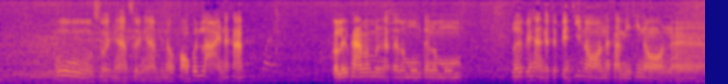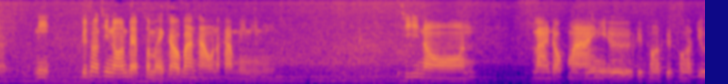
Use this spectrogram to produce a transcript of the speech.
ๆ โอ้ สวยงามสวยงามพี่น้องของเพื่อนหลายนะครับ ก็เลยพามาเมืองอะแต่ละมุมแต่ละมุม เลยไปห่างก็จะเป็นที่นอนนะครับ มีที่นอนอ่านี่คือทอนที่นอนแบบสมัยเก่าบ้านเฮานะครับ นี่นี่นี่ที่นอน ลายดอกไม้นี่เออคือทอดคือทอดอยู่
